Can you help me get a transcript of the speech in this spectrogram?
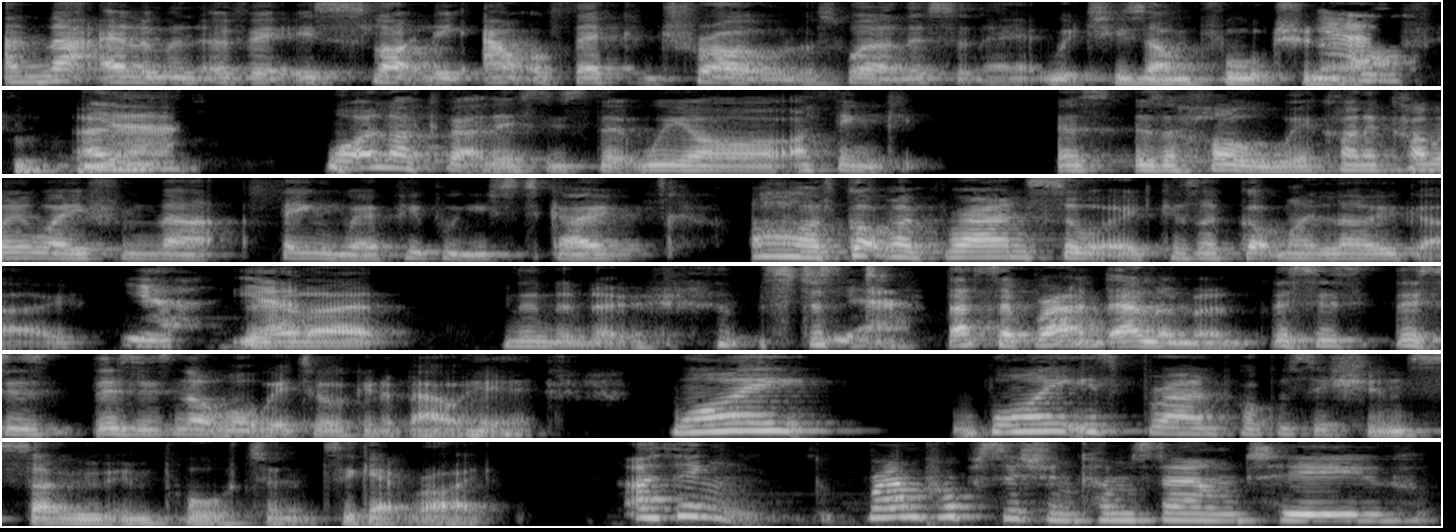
And that element of it is slightly out of their control as well, isn't it? Which is unfortunate. Yeah. Um, yeah. What I like about this is that we are, I think, as as a whole, we're kind of coming away from that thing where people used to go, "Oh, I've got my brand sorted because I've got my logo." Yeah, yeah. Like, no, no, no. It's just yeah. that's a brand element. This is this is this is not what we're talking about here. Why why is brand proposition so important to get right? I think brand proposition comes down to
